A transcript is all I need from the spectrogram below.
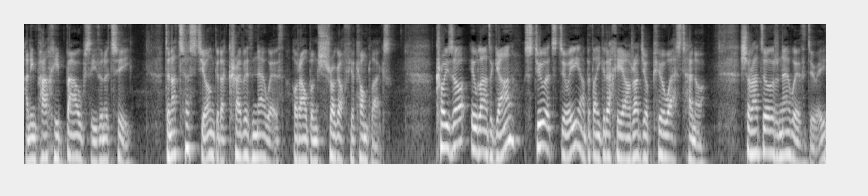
a ni'n parchu bawb sydd yn y tŷ. Dyna tystion gyda crefydd newydd o'r albwm Shrug Off Your Complex. Croeso i'w lad y gan, Stuart Dewey, a byddai gyda chi ar Radio Pure West heno. Siaradwr newydd dwi i,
